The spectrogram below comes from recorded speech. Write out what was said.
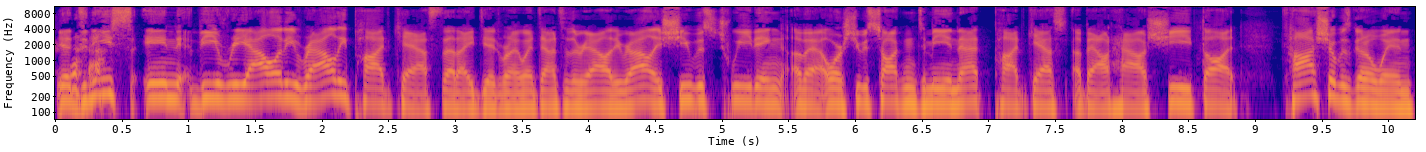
yeah, Denise in the reality rally podcast that I did when I went down to the reality rally, she was tweeting about, or she was talking to me in that podcast about how she thought Tasha was going to win,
